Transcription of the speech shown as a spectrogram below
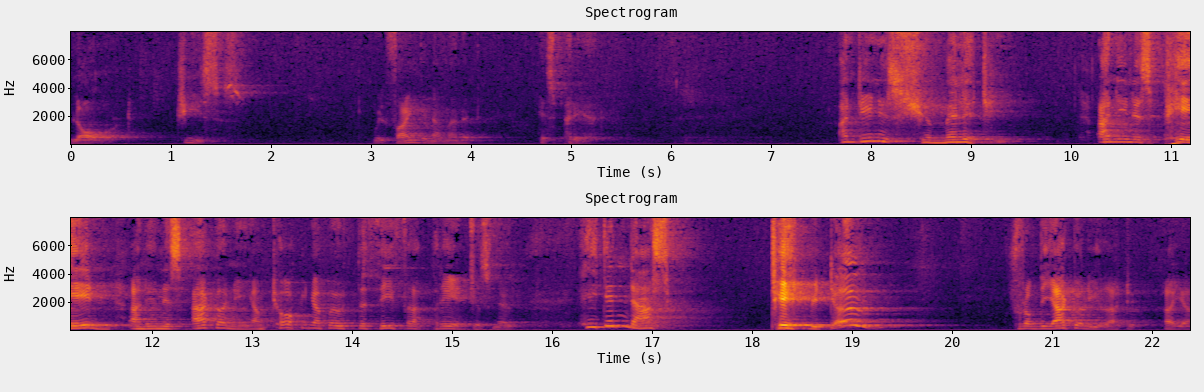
Lord Jesus. We'll find in a minute his prayer. And in his humility, and in his pain, and in his agony, I'm talking about the thief that prayed just now, he didn't ask, Take me down from the agony that I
